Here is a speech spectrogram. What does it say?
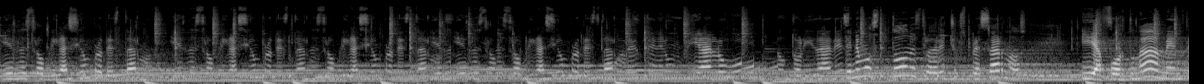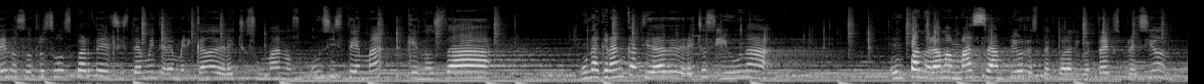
y es nuestra obligación protestarnos. Y es nuestra obligación protestar, nuestra obligación protestar. Y es, nuestra, nuestra obligación protestar. Poder tener un diálogo con autoridades. Tenemos todo nuestro derecho a expresarnos. Y afortunadamente nosotros somos parte del Sistema Interamericano de Derechos Humanos, un sistema que nos da una gran cantidad de derechos y una, un panorama más amplio respecto a la libertad de expresión.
